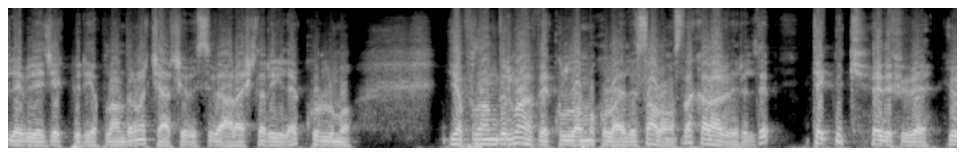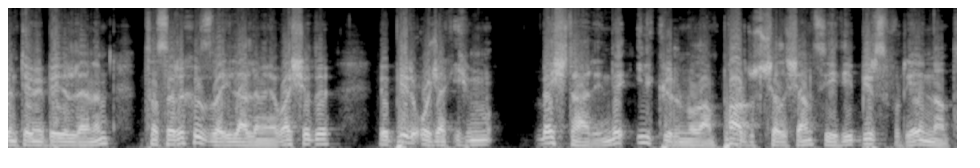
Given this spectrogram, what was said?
evrilebilecek bir yapılandırma çerçevesi ve araçları ile kurulumu yapılandırma ve kullanma kolaylığı sağlamasına karar verildi. Teknik hedefi ve yöntemi belirlenen tasarı hızla ilerlemeye başladı ve 1 Ocak 2005 tarihinde ilk ürün olan Pardus çalışan CD 1.0 yayınlandı.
